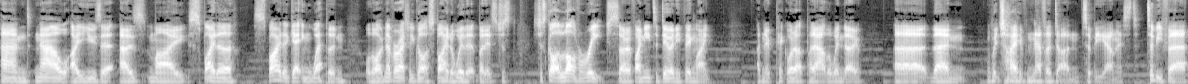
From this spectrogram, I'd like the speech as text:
and now I use it as my spider spider getting weapon. Although I've never actually got a spider with it, but it's just it's just got a lot of reach. So if I need to do anything like I don't know, pick one up, put it out of the window, uh, then which I've never done, to be honest. To be fair,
